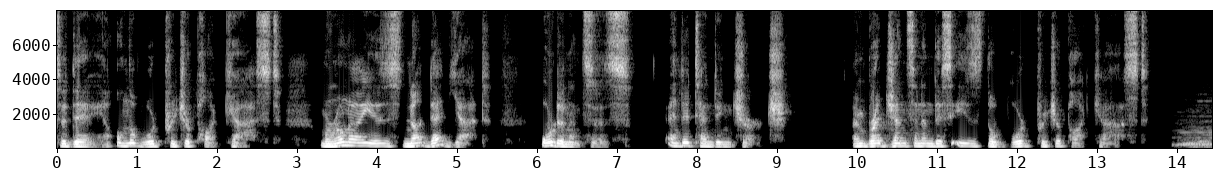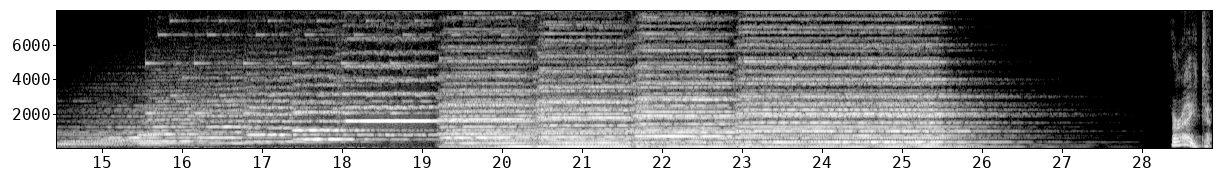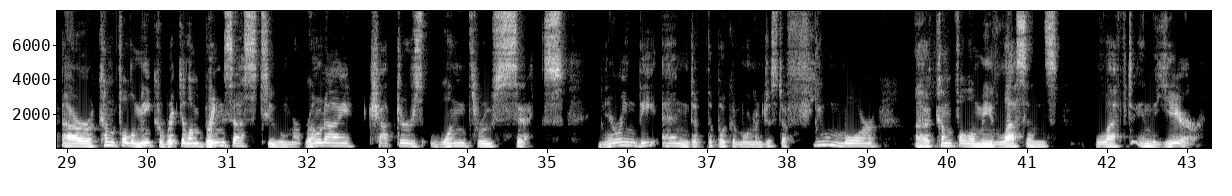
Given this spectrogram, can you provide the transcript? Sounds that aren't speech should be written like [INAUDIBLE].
Today on the Ward Preacher podcast, Moroni is not dead yet. Ordinances and attending church. I'm Brett Jensen, and this is the Ward Preacher podcast. All right, our Come Follow Me curriculum brings us to Moroni chapters 1 through 6, nearing the end of the Book of Mormon. Just a few more uh, Come Follow Me lessons left in the year.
